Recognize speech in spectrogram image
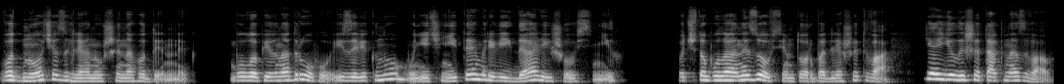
водночас глянувши на годинник. Було пів на другу, і за вікном у нічній темряві й далі йшов сніг. Хоч то була не зовсім торба для шитва, я її лише так назвав.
